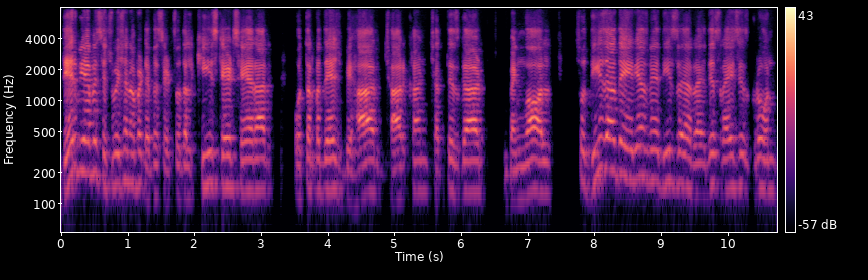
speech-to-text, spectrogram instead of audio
There we have a situation of a deficit. So the key states here are Uttar Pradesh, Bihar, Jharkhand, Chhattisgarh, Bengal. So these are the areas where these uh, this rice is grown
